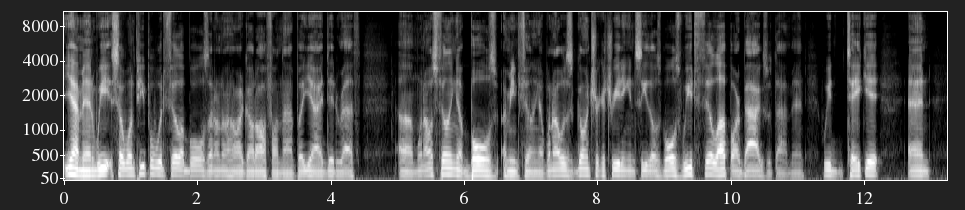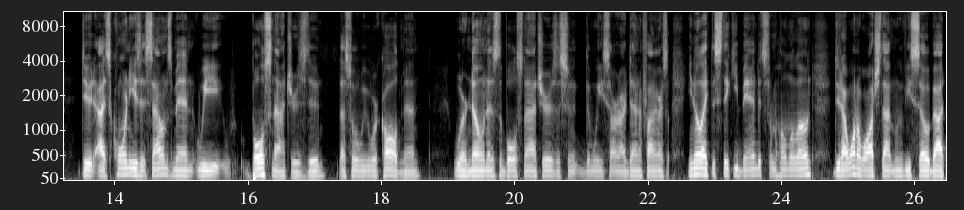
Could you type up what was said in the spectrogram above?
yeah, man. We so when people would fill up bowls, I don't know how I got off on that, but yeah, I did ref. Um, when I was filling up bowls, I mean filling up. When I was going trick or treating and see those bowls, we'd fill up our bags with that, man. We'd take it and, dude, as corny as it sounds, man, we bull snatchers, dude. That's what we were called, man. We're known as the bull snatchers as soon as we started identifying ourselves. You know, like the sticky bandits from Home Alone, dude. I want to watch that movie so bad.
